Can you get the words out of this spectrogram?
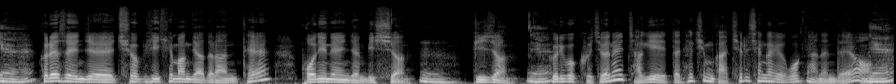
예. 그래서 이제 취업 희망자들한테 본인의 이제 미션, 음. 비전 예. 그리고 그 전에 자기의 있던 핵심 가치를 생각해 보게 하는데요. 예.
